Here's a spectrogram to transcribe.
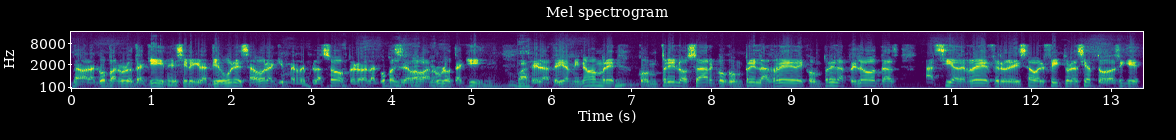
No, la Copa Rulo Taquini. Decirle que la tío Ure es ahora quien me reemplazó, pero la Copa se llamaba Rulo Taquini. Era, tenía mi nombre, compré los arcos, compré las redes, compré las pelotas, hacía de refer, realizaba el fixture, hacía todo. Así que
